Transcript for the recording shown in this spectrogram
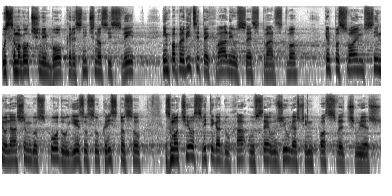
Vsemogočni Bog, resnično si svet in po pravici te hvali vse stvarstvo, ker po svojem Sinu, našem Gospodu Jezusu Kristusu, z močjo Svetega Duha vse uživljaš in posvečuješ.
